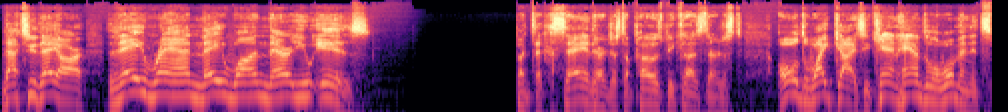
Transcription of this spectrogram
That's who they are. They ran, they won, there you is. But to say they're just opposed because they're just old white guys who can't handle a woman, it's.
